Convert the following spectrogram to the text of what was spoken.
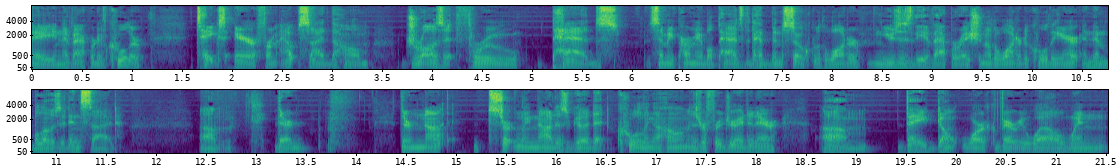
A, an evaporative cooler takes air from outside the home, draws it through pads, semi permeable pads that have been soaked with water, and uses the evaporation of the water to cool the air, and then blows it inside. Um, they're they're not certainly not as good at cooling a home as refrigerated air. Um, they don't work very well when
